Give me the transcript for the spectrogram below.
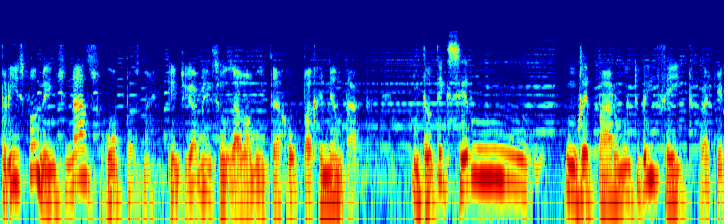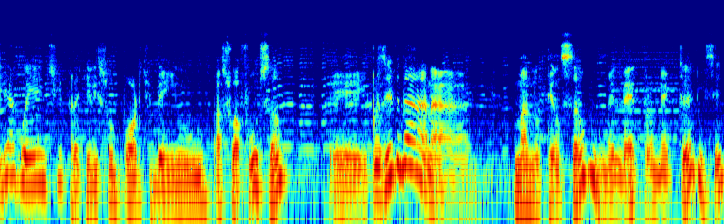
principalmente nas roupas, né? Que antigamente se usava muita roupa remendada. Então tem que ser um, um reparo muito bem feito para que ele aguente, para que ele suporte bem o, a sua função. E, inclusive na, na manutenção eletromecânica,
